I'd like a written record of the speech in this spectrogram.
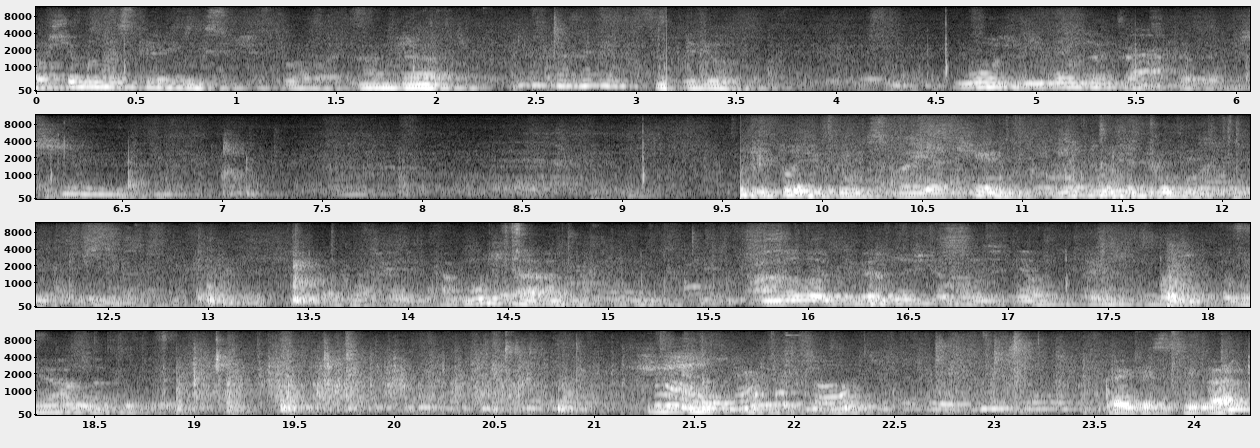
вообще монастыри не существовали. А, да. Вперед. Можно, можно так сказать. Да. Тоже были свои отчельники, но тоже другой. А можно аналогию вернуть, чтобы он снял, конечно, больше, кто не Анна, тут Festival.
